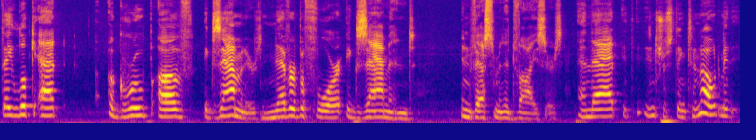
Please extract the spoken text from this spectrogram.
they look at a group of examiners, never before examined investment advisors. And that, interesting to note, I mean,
